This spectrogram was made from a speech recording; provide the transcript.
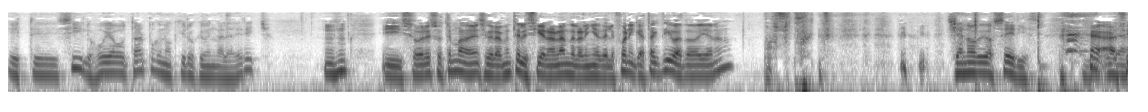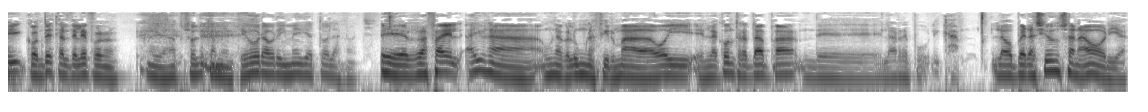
este, sí, los voy a votar porque no quiero que venga la derecha. Y sobre esos temas también seguramente le siguen hablando la línea telefónica. Está activa todavía, ¿no? Por supuesto. Ya no veo series. Así contesta el teléfono. Absolutamente. Hora, hora y media todas las noches. Eh, Rafael, hay una, una columna firmada hoy en la contratapa de La República. La Operación Zanahoria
